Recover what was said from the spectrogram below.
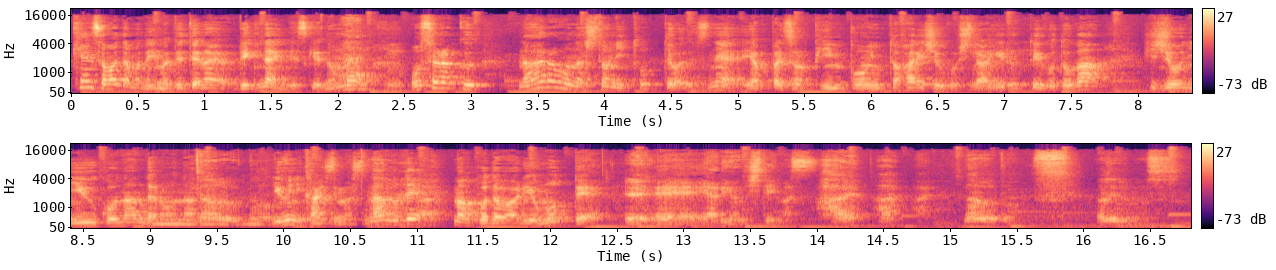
検査まだまだ今出てないできないんですけれども、おそらく narrow な人にとってはですねやっぱりそのピンポイント胚移植をしてあげるっていうことが非常に有効なんだろうなというふうに感じています。なので、はいはい。まあ、こだわりを持って、ええ。ーやるようにしています。はいはいはい。なるほど。ありがとうございます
